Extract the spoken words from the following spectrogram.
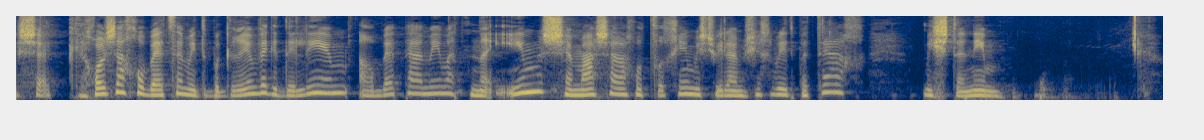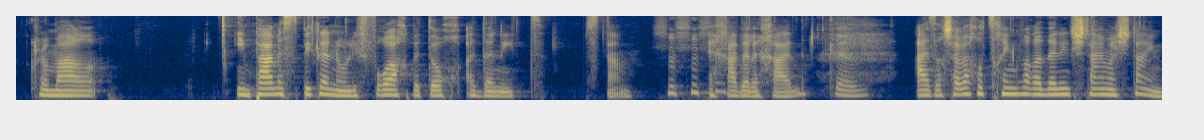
שככל שאנחנו בעצם מתבגרים וגדלים, הרבה פעמים התנאים שמה שאנחנו צריכים בשביל להמשיך ולהתפתח, משתנים. כלומר, אם פעם הספיק לנו לפרוח בתוך אדנית, סתם, אחד על אחד, כן. אז עכשיו אנחנו צריכים כבר אדנית שתיים על שתיים.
